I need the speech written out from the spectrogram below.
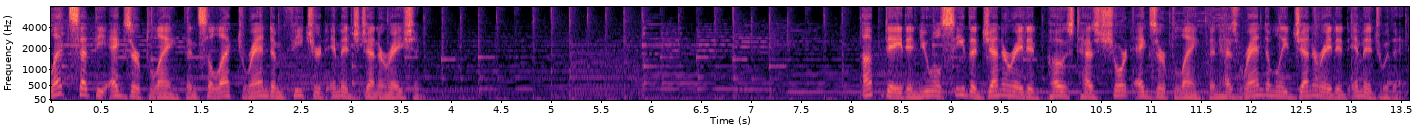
Let's set the excerpt length and select random featured image generation. Update and you will see the generated post has short excerpt length and has randomly generated image with it.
